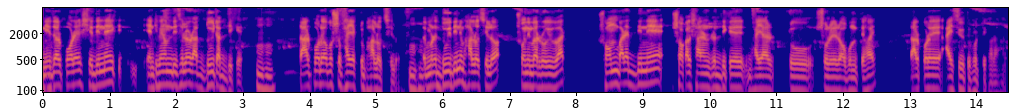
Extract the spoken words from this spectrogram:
নিয়ে যাওয়ার পরে সেদিনে অ্যান্টিভেনাম দিয়েছিল রাত দুইটার দিকে। হুম হুম, তারপরে অবশ্য ভাই একটু ভালো ছিল। মানে দুই দিনই ভালো ছিল শনিবার রবিবার। সোমবারের দিনে সকাল সাড়ে নটার দিকে ভাইয়ার একটু শরীরের অবনতি হয় তারপরে আইসিইউতে ভর্তি করা হয়।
